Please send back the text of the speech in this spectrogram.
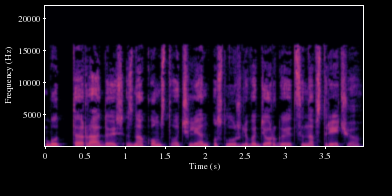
Будто, радуясь знакомству, член услужливо дергается навстречу.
